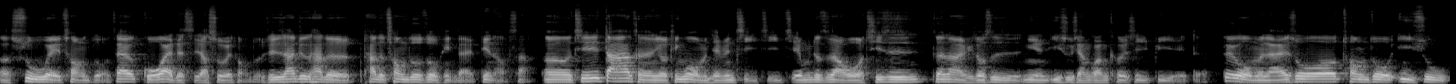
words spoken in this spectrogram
呃，数位创作在国外的词叫数位创作，其实它就是他的他的创作作品在电脑上。呃，其实大家可能有听过我们前面几集节目就知道，我其实跟阿宇都是念艺术相关科系毕业的。对于我们来说，创作艺术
